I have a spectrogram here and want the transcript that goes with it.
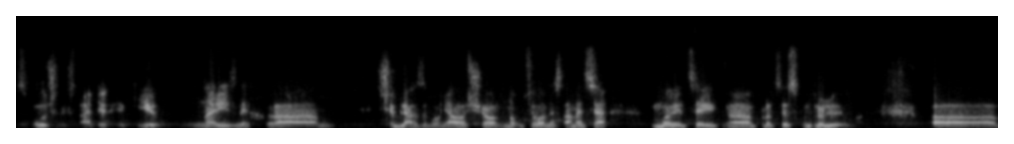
Сполучених Штатів, які на різних щеблях запевняли, що ну цього не станеться. Ми цей е, процес контролюємо. Е,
